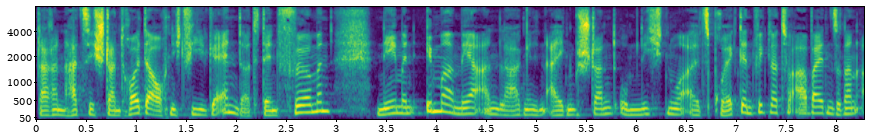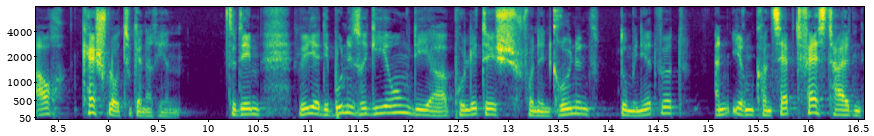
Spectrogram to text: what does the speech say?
Daran hat sich Stand heute auch nicht viel geändert, denn Firmen nehmen immer mehr Anlagen in den Eigenbestand, um nicht nur als Projektentwickler zu arbeiten, sondern auch Cashflow zu generieren. Zudem will ja die Bundesregierung, die ja politisch von den Grünen dominiert wird, an ihrem Konzept festhalten,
